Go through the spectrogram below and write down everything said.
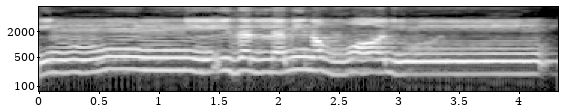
إني إذا لمن الظالمين.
